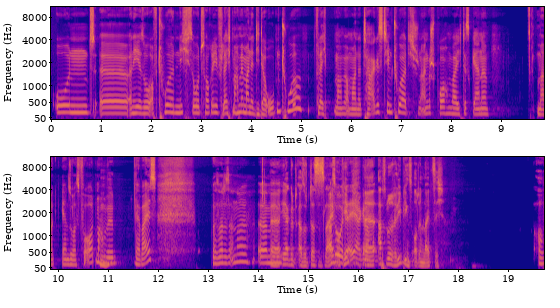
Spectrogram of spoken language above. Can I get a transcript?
Und äh, nee, so auf Tour nicht so, sorry, vielleicht machen wir mal eine Die da oben Tour, vielleicht machen wir auch mal eine Tagesthementour, hatte ich schon angesprochen, weil ich das gerne mal gern sowas vor Ort machen mhm. will, wer weiß. Was war das andere? Ähm, äh, ja, gut, also das ist live. So, okay. Der, ja, genau. äh, absoluter Lieblingsort in Leipzig. Oh,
